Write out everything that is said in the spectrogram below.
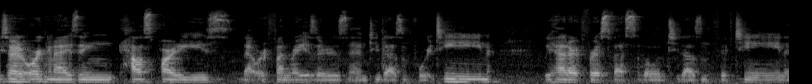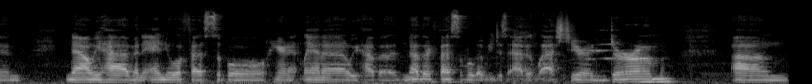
we started organizing house parties that were fundraisers in 2014. We had our first festival in 2015, and now we have an annual festival here in Atlanta. We have another festival that we just added last year in Durham. Um,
